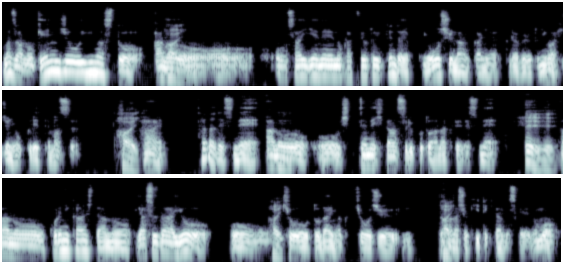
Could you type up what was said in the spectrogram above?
まずあの、現状を言いますと、あの、再エネの活用という点では、やっぱり欧州なんかに比べると日本は非常に遅れてます。うはい。はい。ただですね、あの、全然悲観することはなくてですね、ええええ、あの、これに関してあの、安田洋、おはい。京都大学教授にお話を聞いてきたんですけれども、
